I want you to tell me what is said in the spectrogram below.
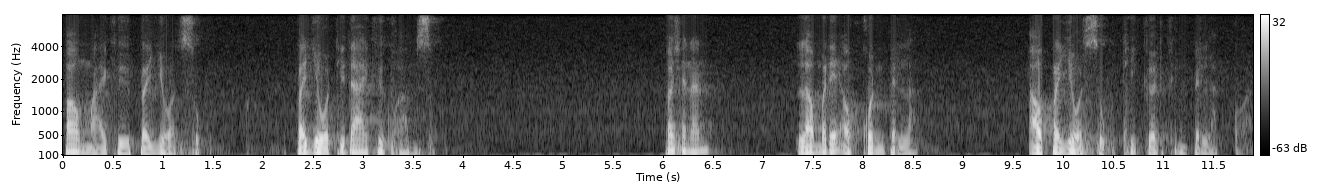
เป้าหมายคือประโยชน์สุข ประโยชน์ที่ได้คือความสุข เพราะฉะนั้นเราไม่ได้เอาคนเป็นหลัก เอาประโยชน์สุขที่เกิดขึ้นเป็นหลักก่อน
